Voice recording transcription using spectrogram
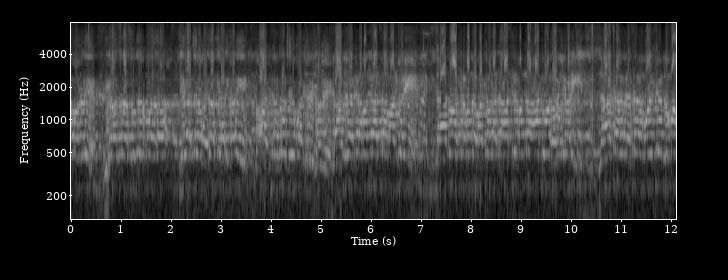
मागणे. याचा सुंदर पाहला तिराच्या मैदानात या ठिकाणी आठ नंबरचे मानकरी ठरले सातव्या क्रमांकाचा मानकरी सातवा क्रमांक भटकवण्याचा आठ वर हवी गाडी नासा व्यसन मोर्चे धुमा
